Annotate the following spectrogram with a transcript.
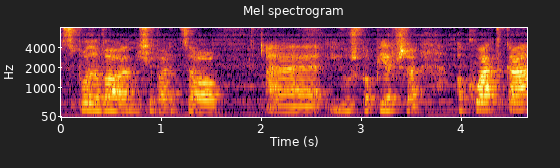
spodobała mi się bardzo e, już po pierwsze okładka,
